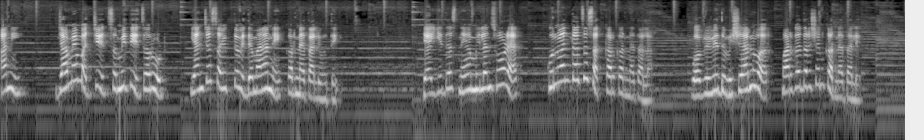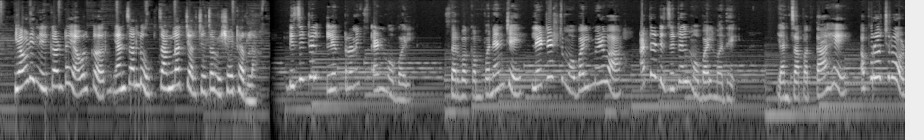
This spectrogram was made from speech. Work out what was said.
आणि जामे मस्जिद समिती जरूड यांच्या संयुक्त विद्यमानाने करण्यात आले होते. या ईद स्नेहमिलन सोहळ्यात गुणवंताचा सत्कार करण्यात आला व विविध विषयांवर मार्गदर्शन करण्यात आले. यावेळी निळकंठ यावलकर यांचा लूप चांगलाच चर्चेचा विषय ठरला. डिजिटल इलेक्ट्रॉनिक्स अँड मोबाईल सर्व कंपन्यांचे लेटेस्ट मोबाईल मिळवा आता डिजिटल मोबाईल मध्ये. यांचा पत्ता आहे अप्रोच रोड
